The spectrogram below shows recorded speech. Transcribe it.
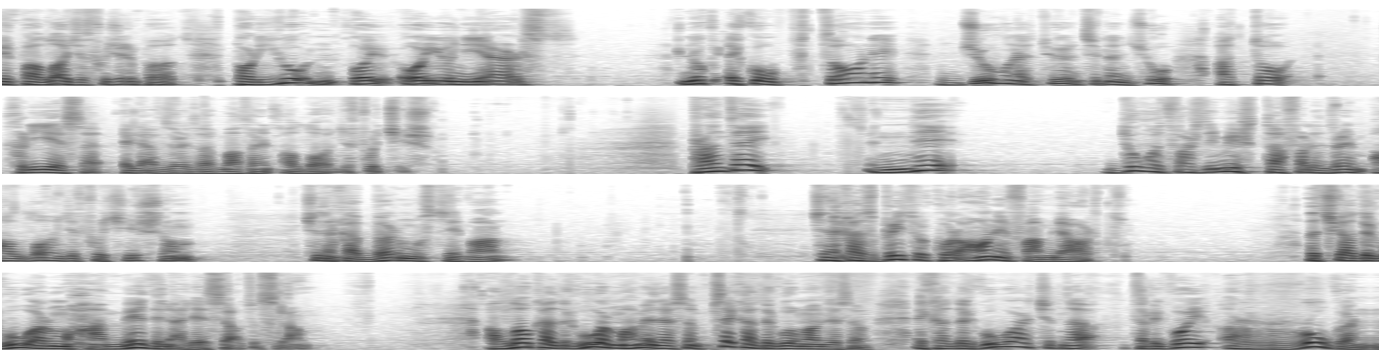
mirëpo Allahu i Gjithëfuqishëm po thotë, por ju, o, o ju njerëz, Nuk e kuptoni gjuhën e tyre në cilën gjuhë ato krijesa e lavdërojnë dhe madhërojnë Allahun e Gjithëfuqishëm. Prandaj ne duhet vazhdimisht ta falënderojmë Allahun e Gjithëfuqishëm që na ka bërë musliman, që na ka zbritur Kur'anin famëlartë dhe që ka dërguar Muhammedin alayhi salatu wa salam. Allah ka dërguar Muhammedin alayhi salam, pse ka dërguar Muhammedin alayhi sallam? E ka dërguar që të na tregojë rrugën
